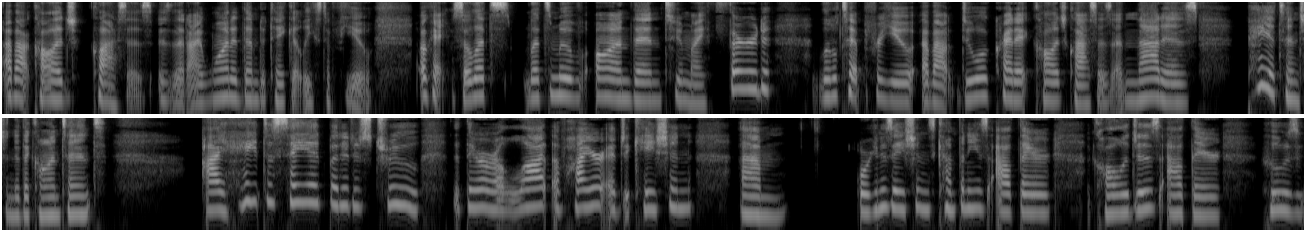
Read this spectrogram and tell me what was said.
about college classes is that I wanted them to take at least a few. Okay. So let's, let's move on then to my third little tip for you about dual credit college classes. And that is pay attention to the content. I hate to say it, but it is true that there are a lot of higher education, um, organizations, companies out there, colleges out there whose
